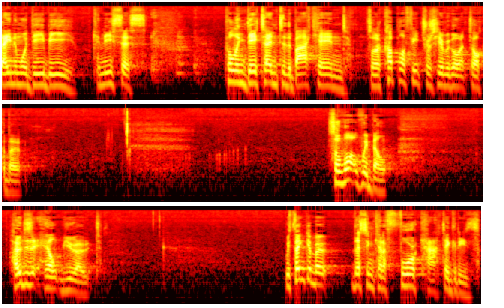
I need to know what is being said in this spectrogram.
DynamoDB, Kinesis, pulling data into the back end. So, a couple of features here we're going to talk about. So, what have we built? How does it help you out? We think about this in kind of four categories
